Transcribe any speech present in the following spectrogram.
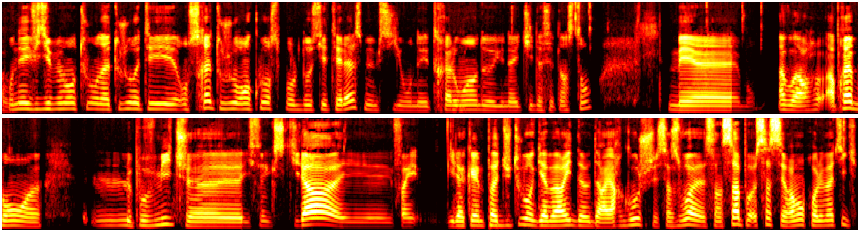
On est visiblement tout, on a toujours été, on serait toujours en course pour le dossier TLS, même si on est très loin de United à cet instant. Mais euh, bon, à voir. Après, bon, euh, le pauvre Mitch, euh, il fait ce qu'il a et enfin, il a quand même pas du tout un gabarit derrière gauche et ça se voit. Ça, ça, ça c'est vraiment problématique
